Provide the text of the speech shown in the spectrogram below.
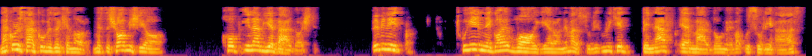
نکنه سرکوب بذار کنار مثل شاه میشی یا؟ خب اینم یه برداشته. ببینید توی نگاه واقعگرانه و اصولی اونی که به نفع مردمه و اصولی هست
